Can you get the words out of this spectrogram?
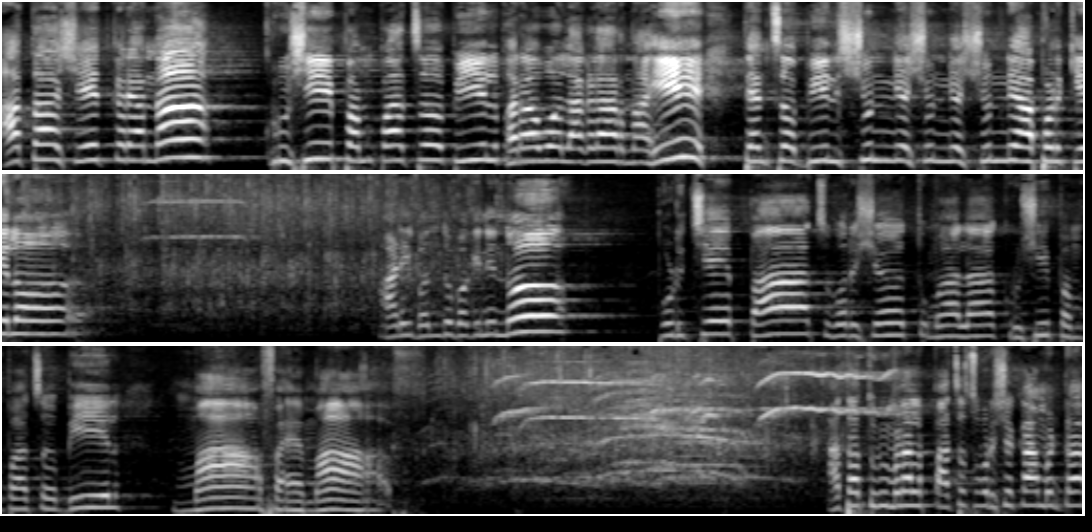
आता शेतकऱ्यांना कृषी पंपाचं बिल भरावं लागणार नाही त्यांचं बिल शून्य शून्य शून्य आपण केलं. आणि बंधू भगिनींनो पुढचे पाच वर्ष तुम्हाला कृषी पंपाचं बिल माफ आहे माफ. आता तुम्ही म्हणाल पाचच वर्ष का म्हणता?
